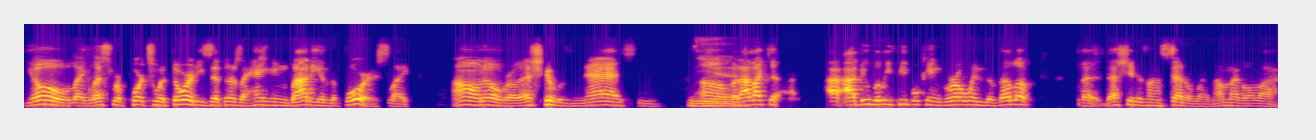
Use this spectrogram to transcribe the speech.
yo, like let's report to authorities that there's a hanging body in the forest. Like, I don't know, bro. That shit was nasty. Yeah. Um, but I like to, I, I do believe people can grow and develop, but that shit is unsettling. I'm not gonna lie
